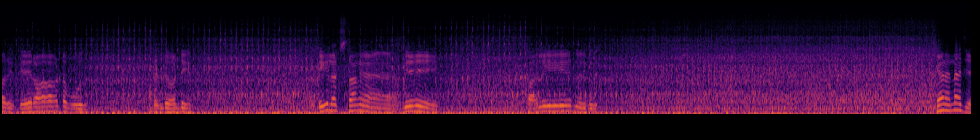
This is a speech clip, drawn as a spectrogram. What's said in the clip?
வண்டி தேராட்ட போகுது. ரெண்டு வண்டியும். டீலக்ஸ் தாங்க அப்படியே பலீர்னு இருக்குது. ஏன் என்னாச்சு?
